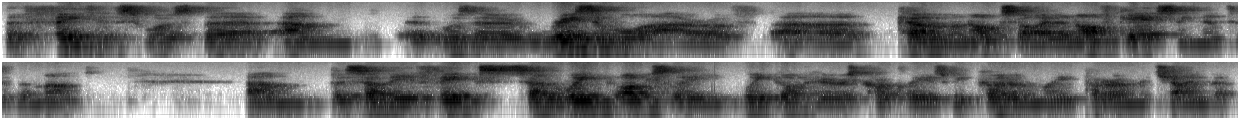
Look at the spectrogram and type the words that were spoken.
the fetus was the um, was a reservoir of uh, carbon monoxide and off gassing into the mum. Um, but so the effects, so we obviously we got her as quickly as we could and we put her in the chamber.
